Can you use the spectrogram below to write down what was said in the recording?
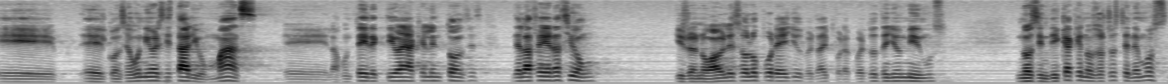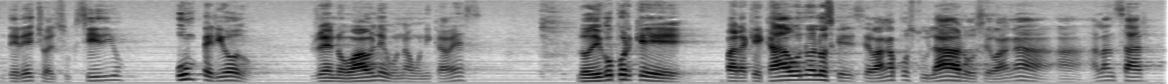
eh, el Consejo Universitario más eh, la Junta Directiva de aquel entonces de la Federación, y renovable solo por ellos, ¿verdad? Y por acuerdos de ellos mismos, nos indica que nosotros tenemos derecho al subsidio un periodo renovable una única vez. Lo digo porque para que cada uno de los que se van a postular o se van a, a- a lanzar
